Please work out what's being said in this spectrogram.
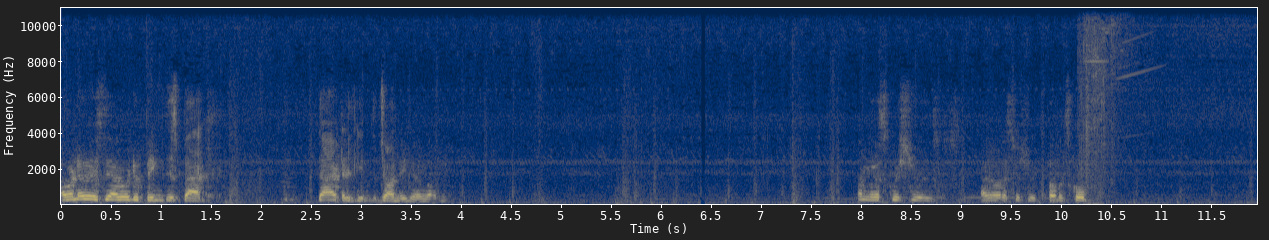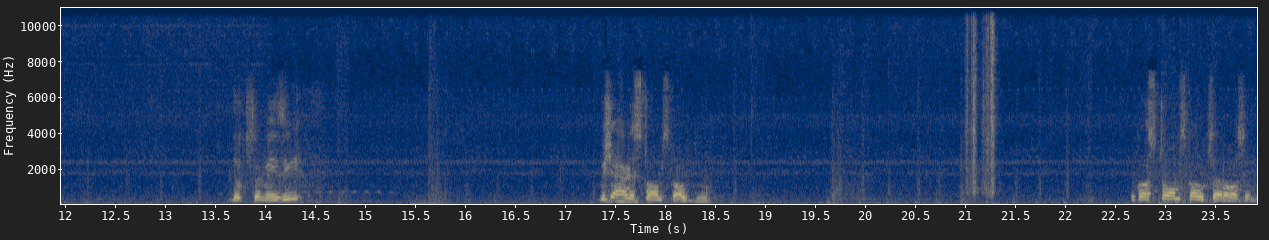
I wonder if they are going to bring this back. That LTM, the John Wick one. I'm gonna switch you. I'm gonna switch you to thermal scope. Looks amazing. Wish I had a storm scout though. Because storm scouts are awesome.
